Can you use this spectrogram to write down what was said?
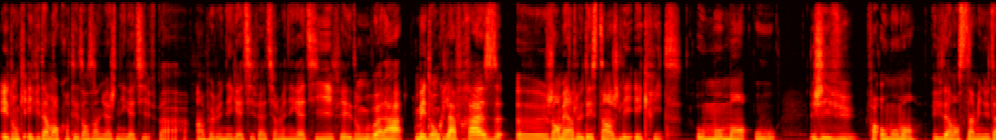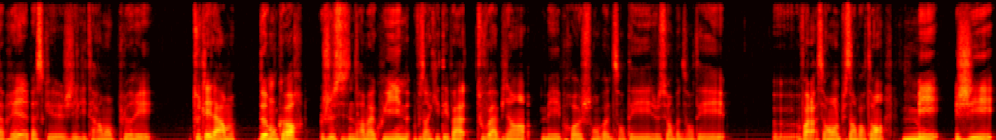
Et donc évidemment, quand tu es dans un nuage négatif, bah, un peu le négatif attire le négatif. Et donc voilà. Mais donc la phrase euh, J'emmerde le destin, je l'ai écrite au moment où j'ai vu, enfin au moment, évidemment cinq minutes après, parce que j'ai littéralement pleuré toutes les larmes de mon corps. Je suis une drama queen, vous inquiétez pas, tout va bien, mes proches sont en bonne santé, je suis en bonne santé, euh, voilà, c'est vraiment le plus important. Mais j'ai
